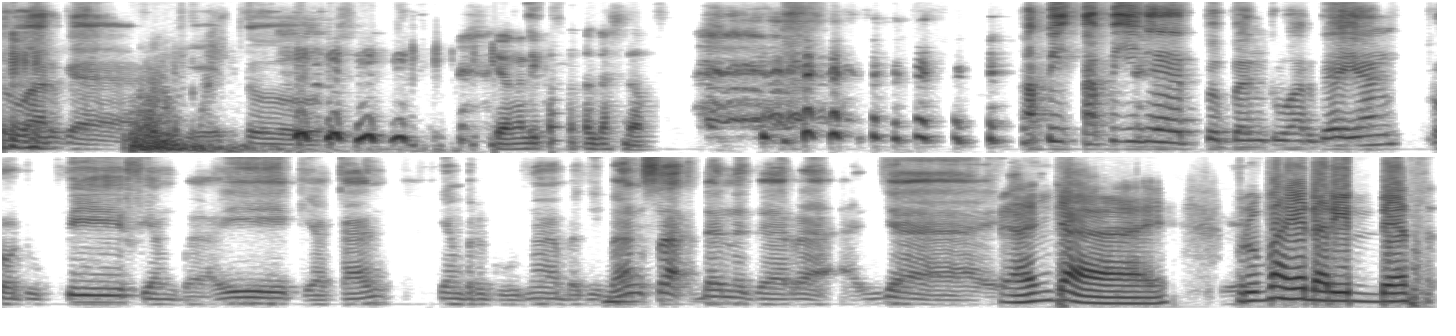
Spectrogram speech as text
keluarga gitu. Jangan dipertegas dong. Tapi tapi ingat beban keluarga yang produktif, yang baik ya kan, yang berguna bagi bangsa dan negara anjay. Anjay. Berubah ya dari death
